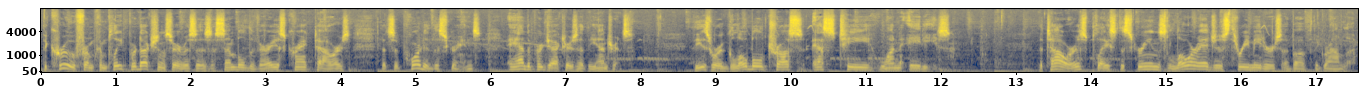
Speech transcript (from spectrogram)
The crew from Complete Production Services assembled the various crank towers that supported the screens and the projectors at the entrance. These were Global Truss ST-180s. The towers placed the screen's lower edges 3 meters above the ground level.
